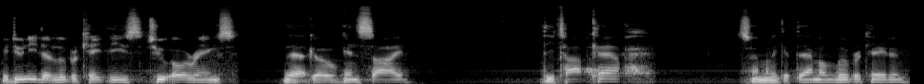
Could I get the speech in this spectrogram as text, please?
We do need to lubricate these two O-rings that go inside the top cap. So I'm going to get them lubricated.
